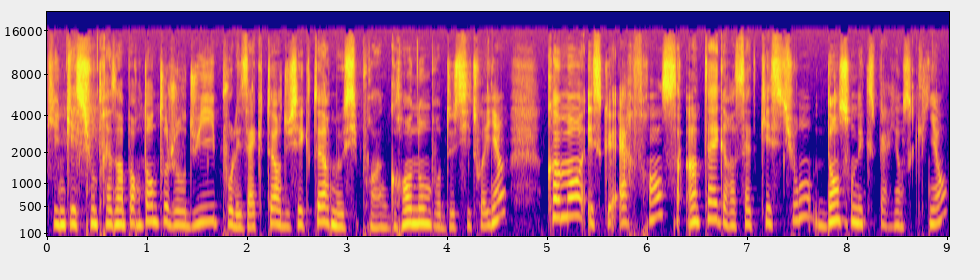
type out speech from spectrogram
qui est une question très importante aujourd'hui pour les acteurs du secteur, mais aussi pour un grand nombre de citoyens. Comment est-ce que Air France intègre cette question dans son expérience client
